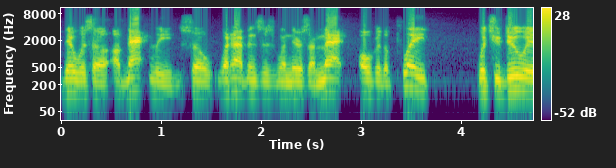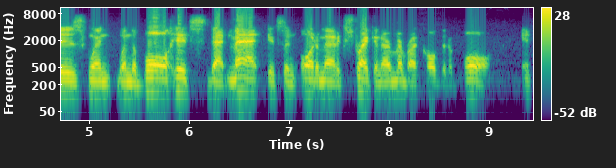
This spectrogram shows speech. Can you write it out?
there was a, a mat lead. So what happens is when there's a mat over the plate, what you do is when when the ball hits that mat, it's an automatic strike. And I remember I called it a ball and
